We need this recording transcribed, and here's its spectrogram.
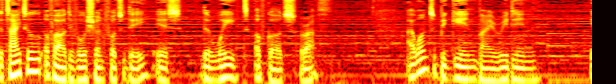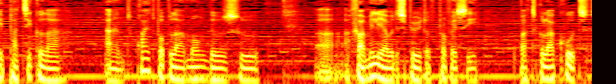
The title of our devotion for today is The Weight of God's Wrath. I want to begin by reading a particular and quite popular among those who uh, are familiar with the spirit of prophecy. A particular quote.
